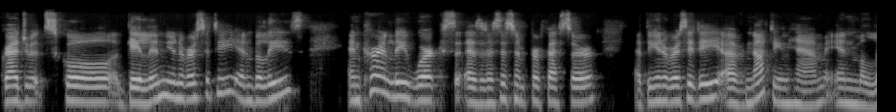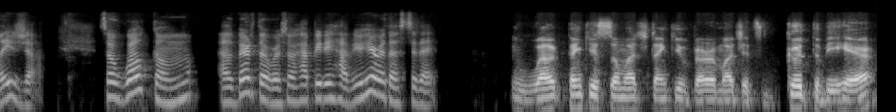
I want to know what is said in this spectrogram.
graduate school Galen University in Belize and currently works as an assistant professor at the University of Nottingham in Malaysia. So welcome, Alberto. We're so happy to have you here with us today. Well, thank you so much. Thank you very much. It's good to be here.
